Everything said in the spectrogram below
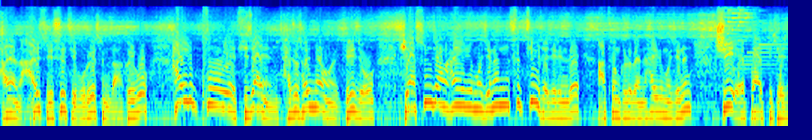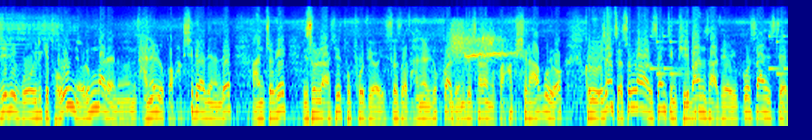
과연 알 수 있을지 모르겠습니다. 그리고 high roof의 디자인 자주 설명을 드리죠. 기아 순정 하이리무진은 스틸 재질인데 아트원 글루벤 하이리무진은 GFRP 재질이고 이렇게 더운 여름날에는 단열 효과 확실해야 되는데 안쪽에 이솔라시 도포되어 있어서 단열 효과, 냄새 차단 효과 확실하고요. 그리고 외장재 솔라가드 썬팅 비반사 되어 있고 side step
